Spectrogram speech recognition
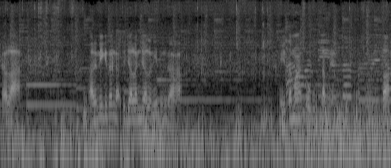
Ya lah hari ini kita nggak ke jalan-jalan itu nggak. Kita masuk hutan ya. Masuk hutan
